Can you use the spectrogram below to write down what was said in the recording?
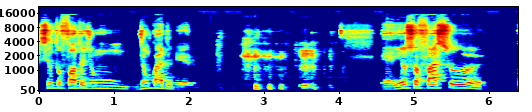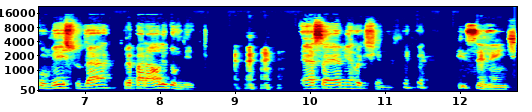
Sinto falta de um, de um quadro negro. é, eu só faço comer, estudar, preparar aula e dormir. Essa é a minha rotina. Excelente.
